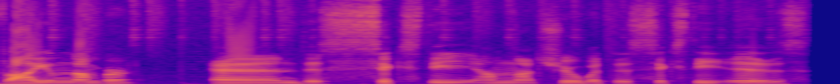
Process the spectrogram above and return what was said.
volume number, and this 60, I'm not sure what this 60 is.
